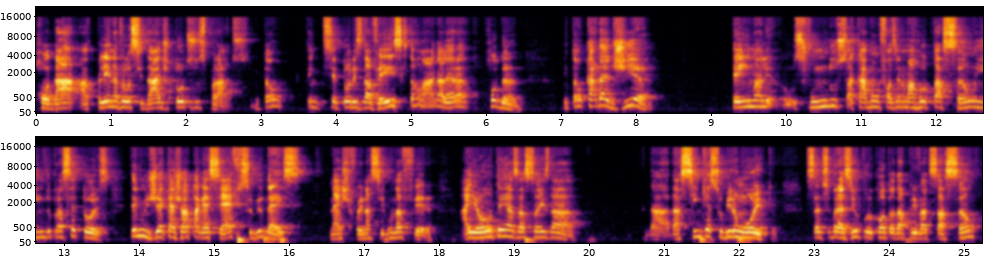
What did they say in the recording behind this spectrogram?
rodar a plena velocidade todos os pratos. Então, tem setores da vez que estão lá, a galera rodando. Então, cada dia tem uma, os fundos acabam fazendo uma rotação e indo para setores. Teve um dia que a JHSF subiu 10, né? Foi na segunda-feira. Aí ontem as ações da, da, da Sinqia subiram 8. Santos Brasil, por conta da privatização,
